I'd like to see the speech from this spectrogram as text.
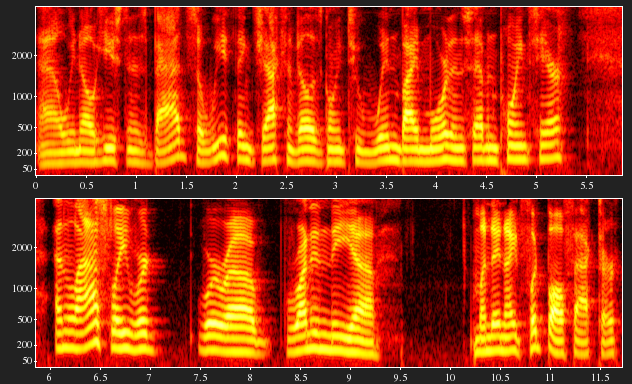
Uh, we know Houston is bad, so we think Jacksonville is going to win by more than seven points here. And lastly, we're we're uh, running the uh, Monday Night Football factor,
